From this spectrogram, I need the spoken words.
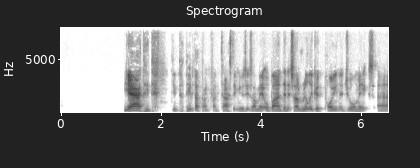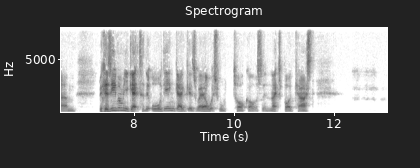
yeah, they, would have done fantastic music as a metal band, and it's a really good point that Joe makes. Um, because even when you get to the Odeon gig as well, which we'll talk obviously in the next podcast,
